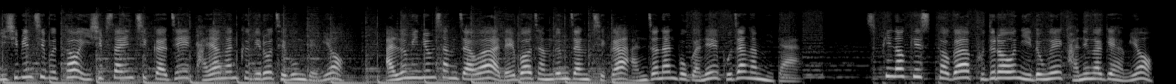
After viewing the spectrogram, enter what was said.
20인치부터 24인치까지 다양한 크기로 제공되며 알루미늄 상자와 레버 잠금 장치가 안전한 보관을 보장합니다. 스피너 캐스터가 부드러운 이동을 가능하게 하며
